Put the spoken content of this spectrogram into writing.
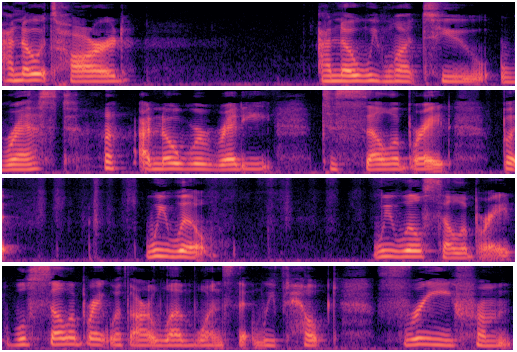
I know it's hard. I know we want to rest. I know we're ready to celebrate, but we will. We will celebrate. We'll celebrate with our loved ones that we've helped free from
